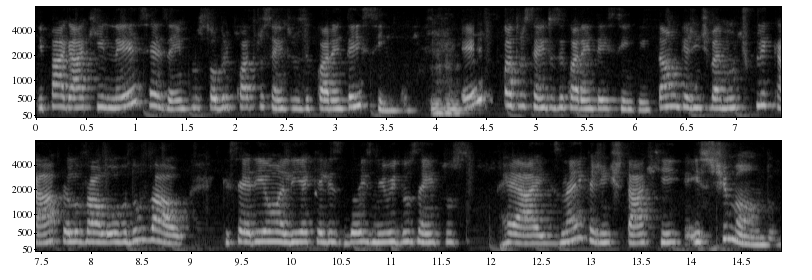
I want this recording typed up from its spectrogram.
e pagar aqui nesse exemplo sobre 445. Uhum. Esses 445, então, que a gente vai multiplicar pelo valor do VAL, que seriam ali aqueles 2.200 reais, né, que a gente está aqui estimando.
